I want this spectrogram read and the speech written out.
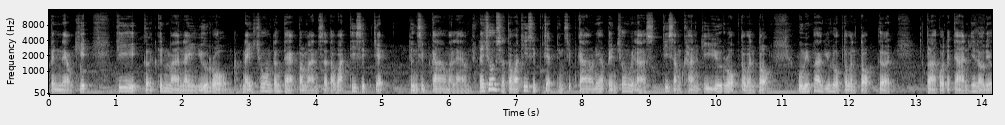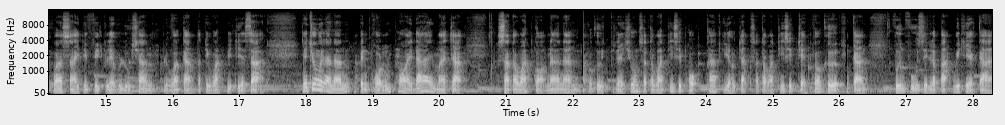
เป็นแนวคิด ที่เกิดขึ้นมาในยุโรปในช่วงตั้งแต่ประมาณศตวรรษที่ 17 ถึง 19 มาแล้ว ในช่วงศตวรรษที่ 17 ถึง 19 เนี่ยเป็นช่วงเวลาที่สำคัญที่ยุโรปตะวันตก ภูมิภาคยุโรปตะวันตกเกิดปรากฏการณ์ที่เราเรียกว่า scientific revolution หรือว่าการปฏิวัติวิทยาศาสตร์ ในช่วงเวลานั้นเป็นผลพลอยได้มาจากศตวรรษก่อนหน้านั้น ก็คือในช่วงศตวรรษที่ 16 คาบเกี่ยวจากศตวรรษที่ 17 ก็คือการฟื้นฟูศิลปะวิทยาการ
